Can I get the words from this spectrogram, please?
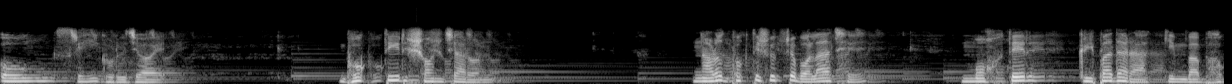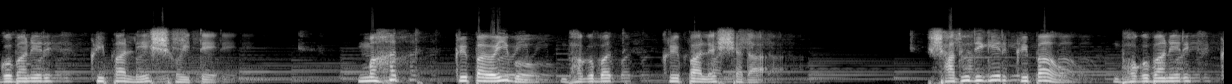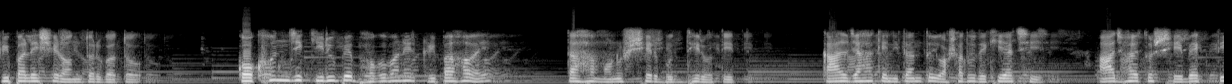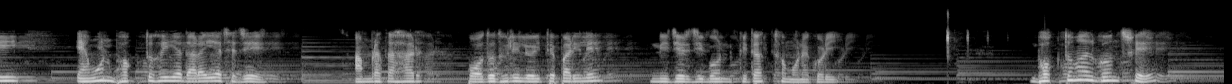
ওম শ্রী গুরুজয়। ভক্তির সঞ্চারণ। নারদ ভক্তি সূত্রে বলা আছে, মহতের কৃপা দ্বারা কিংবা ভগবানের কৃপা লেশ হইতে। মহৎ কৃপায়ৈব ভগবত কৃপালেশ্যদা। সাধুদিগের কৃপাও ভগবানের কৃপালেশের অন্তর্গত। কখন যে কিরূপে ভগবানের কৃপা হয়, তাহা মনুষ্যের বুদ্ধির অতীত। কাল যাহাকে নিতান্তই অসাধু দেখিয়াছি, আজ হয়তো সে ব্যক্তি এমন ভক্ত হইয়া দাঁড়াইয়াছে যে, আমরা তাহার পদধূলি লইতে পারিলে নিজের জীবন কৃতার্থ মনে করি। ভক্তমাল গ্রন্থে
